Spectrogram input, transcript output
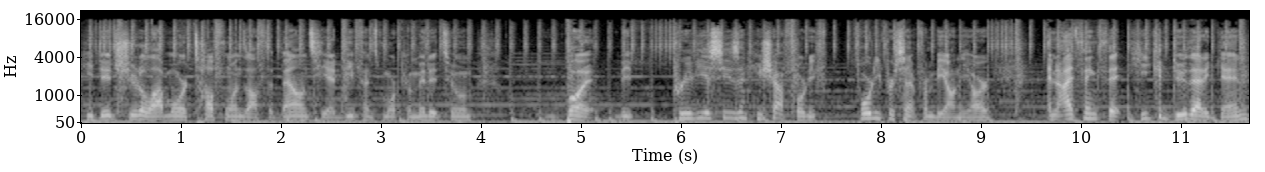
He did shoot a lot more tough ones off the bounce. He had defense more committed to him. But the previous season, he shot 40 40% from beyond the arc. And I think that he could do that again.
